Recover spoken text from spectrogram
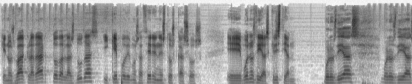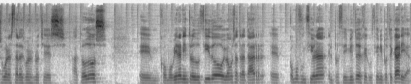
que nos va a aclarar todas las dudas y qué podemos hacer en estos casos. Eh, buenos días, Cristian. Buenos días, buenos días, buenas tardes, buenas noches a todos. Eh, como bien han introducido, hoy vamos a tratar eh, cómo funciona el procedimiento de ejecución hipotecaria.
